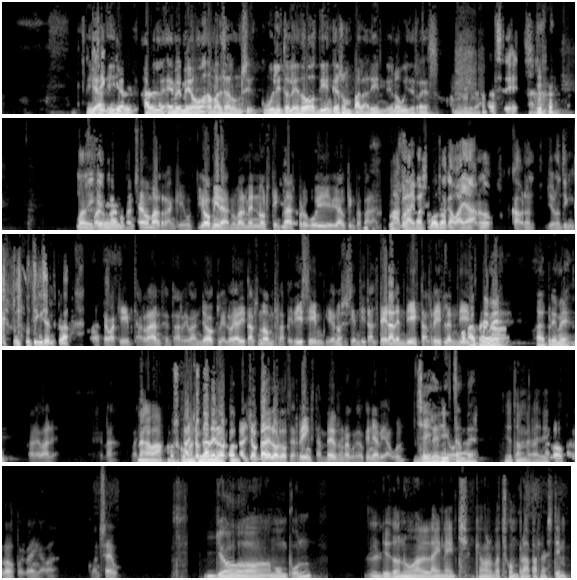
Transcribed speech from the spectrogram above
I, i el, el MMO amb els anuncis... Willy Toledo dient que és un paladín. Jo no vull dir res. Sí. bueno, i Bueno, què... va, comencem amb el rànquing. Jo, mira, normalment no els tinc clars, però avui ja ho tinc preparat. Ah, clar, i per això vols acabar ja, no? Cabron, jo no tinc, no ho tinc gens clar. Esteu aquí xerrant sense arribar enlloc. L'Eloi ha dit els noms rapidíssim. Jo no sé si hem dit el Tera, l'hem dit, el Riff l'hem dit. El primer, el primer. Vale, vale. Vinga, va, doncs El començo. joc, de. Lord, el joc de The Lord of the Rings, també, us en recordeu que n'hi havia un? Sí, L'he dit també. jo també l'he dit. Perdó, perdó, doncs pues vinga, va. Comenceu. Jo, amb un punt, li dono al Lineage, que me'l vaig comprar per l'Steam.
